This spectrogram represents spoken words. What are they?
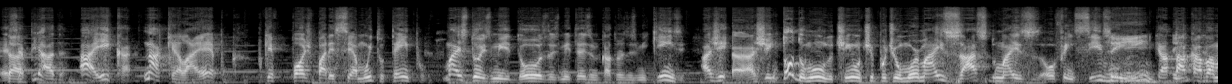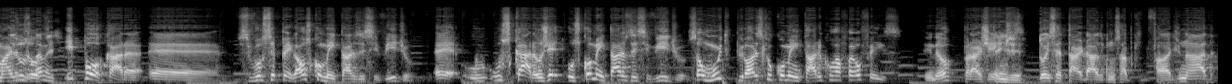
Essa tá. é a piada. Aí, cara, naquela época, porque pode parecer há muito tempo, mas 2012, 2013, 2014, 2015, a gente, a gente, todo mundo tinha um tipo de humor mais ácido, mais ofensivo, sim, que atacava sim, mais os outros. E, pô, cara, é, se você pegar os comentários desse vídeo, é, os cara, os, os comentários desse vídeo são muito piores que o comentário que o Rafael fez entendeu? Pra gente. Entendi. Dois retardados que não sabem falar de nada.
